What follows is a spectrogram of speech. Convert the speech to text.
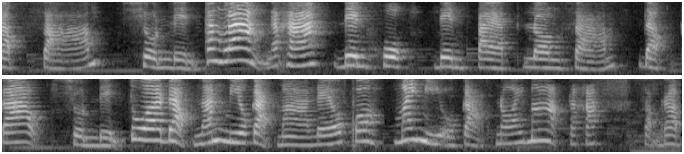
ดับ 3 ชนเด่น ข้างล่างนะคะ เด่น 6 เด่น8ลอง 3ดับ 9 ชนเด่น ตัวดับนั้นมีโอกาสมาแล้วก็ไม่มีโอกาสน้อยมากนะคะ สำหรับ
